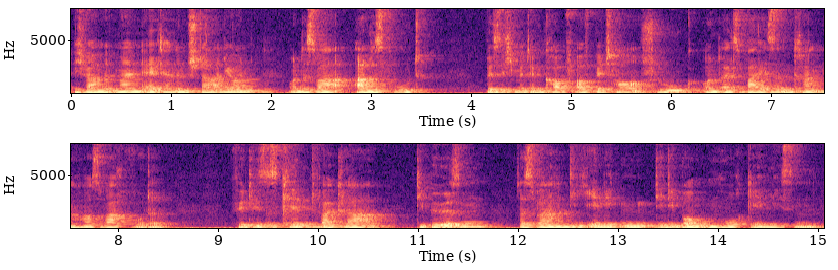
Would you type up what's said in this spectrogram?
Ich war mit meinen Eltern im Stadion und es war alles gut bis ich mit dem Kopf auf Beton schlug und als Weise im Krankenhaus wach wurde. Für dieses Kind war klar, die Bösen, das waren diejenigen, die die Bomben hochgehen ließen,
